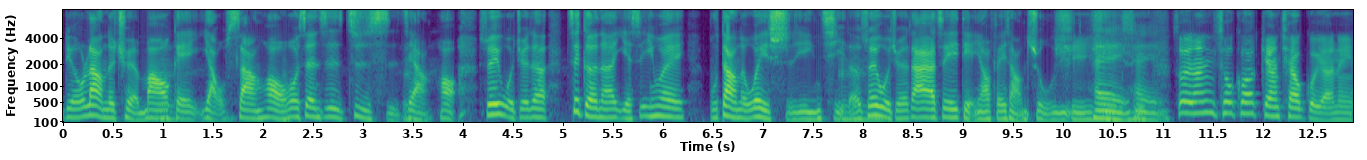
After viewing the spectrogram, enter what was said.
流浪的犬猫给咬伤哈，或甚至致死这样哈，所以我觉得这个呢也是因为不当的喂食引起的，所以我觉得大家这一点要非常注意。嘿嘿，所以咱说过惊超过啊呢，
